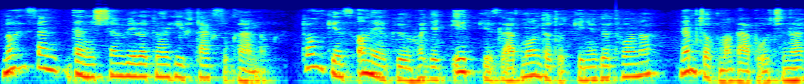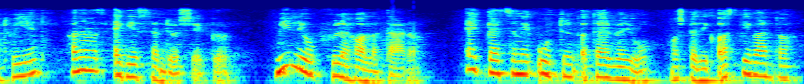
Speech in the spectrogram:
Na hiszen Dennis sem véletlenül hívták szukának. Tomkins anélkül, hogy egy épkézláb mondatot kinyögött volna, nem csak magából csinált hülyét, hanem az egész rendőrségből. Milliók füle hallatára. Egy perce még úgy tűnt a terve jó, most pedig azt kívánta,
